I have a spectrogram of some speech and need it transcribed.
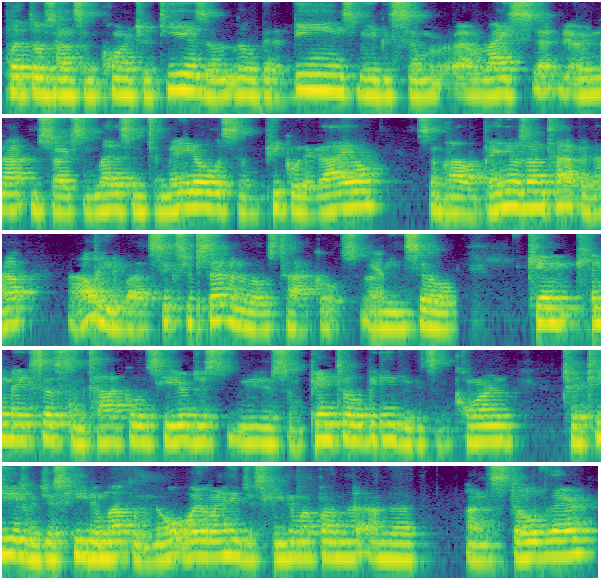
put those on some corn tortillas, a little bit of beans, maybe some uh, rice, uh, or not, I'm sorry, some lettuce and tomato with some pico de gallo, some jalapenos on top, and I'll, I'll eat about six or seven of those tacos. I mean, so Kim, Kim makes us some tacos here, just we use some pinto beans, we get some corn tortillas, we just heat them up with no oil or anything, just heat them up on the, on the, on the stove there.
